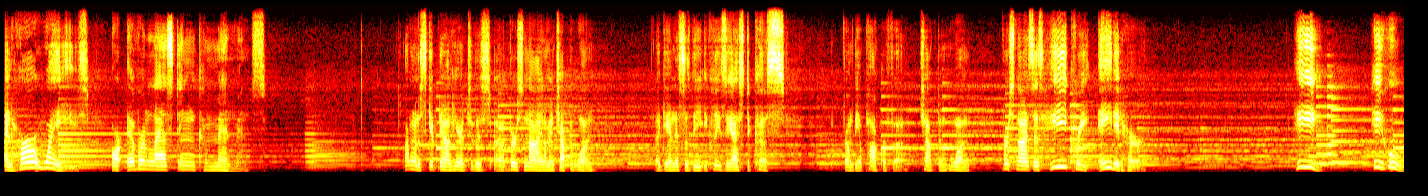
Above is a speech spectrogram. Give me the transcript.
and her ways are everlasting commandments. I want to skip down here to this uh, verse 9. I'm in chapter 1. Again, this is the Ecclesiasticus from the Apocrypha, chapter 1, Verse 9 says, He created her. He, He who?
